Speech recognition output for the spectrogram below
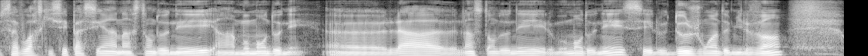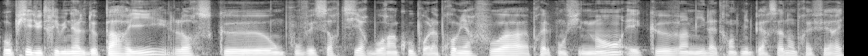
savoir ce qui s'est passé à un instant donné, à un moment donné. Euh, là, l'instant donné et le moment donné, c'est le 2 juin 2020, au pied du tribunal de Paris, lorsque on pouvait sortir boire un coup pour la première fois après le confinement et que 20 000 à 30 000 personnes ont préféré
